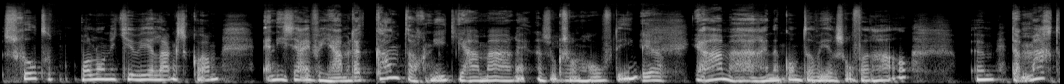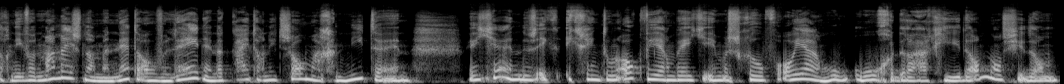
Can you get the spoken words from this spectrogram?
schuldballonnetje weer langskwam. En die zei van, ja, maar dat kan toch niet? Ja, maar, hè? dat is ook zo'n hoofdding. Ja. ja, maar, en dan komt er weer zo'n verhaal. Um, dat mag toch niet, want mama is nog maar net overleden... en dan kan je toch niet zomaar genieten en... Weet je, en dus ik, ik ging toen ook weer een beetje in mijn schulp van, oh ja, hoe, hoe gedraag je je dan als je dan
